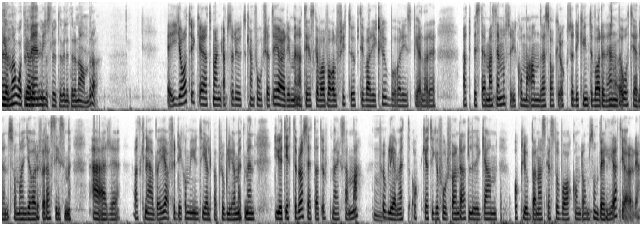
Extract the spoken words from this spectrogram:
Eh, ena åtgärden men- utesluter väl inte den andra? Eh, Jag tycker att man absolut kan fortsätta göra det men att det ska vara valfritt upp till varje klubb och varje spelare att bestämma. Sen måste det ju komma andra saker också. Det kan ju inte vara den enda åtgärden som man gör för rasism är eh, att knäböja för det kommer ju inte hjälpa problemet men det är ju ett jättebra sätt att uppmärksamma problemet och jag tycker fortfarande att ligan och klubbarna ska stå bakom de som väljer att göra det.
